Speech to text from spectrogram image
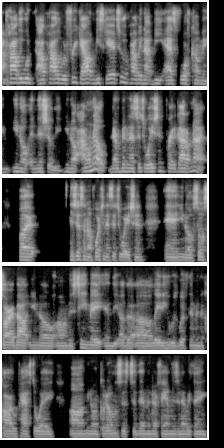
I probably would I probably would freak out and be scared too and probably not be as forthcoming, you know, initially. You know, I don't know. Never been in that situation. Pray to God I'm not. But it's just an unfortunate situation. And you know, so sorry about, you know, um his teammate and the other uh lady who was with them in the car who passed away. Um, you know, and condolences to them and their families and everything.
